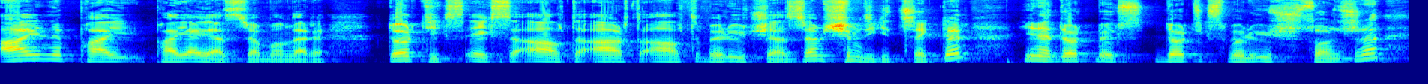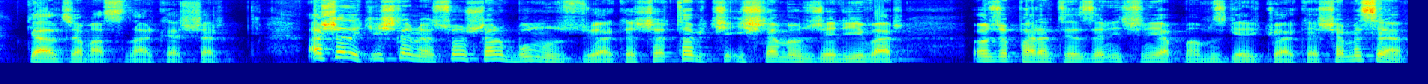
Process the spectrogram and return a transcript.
aynı pay, paya yazacağım onları. 4x eksi 6 artı 6 bölü 3 yazacağım. Şimdi gidecekler. Yine 4, 4x bölü 3 sonucuna geleceğim aslında arkadaşlar. Aşağıdaki işlemlerin sonuçlarını bulunuz diyor arkadaşlar. Tabii ki işlem önceliği var. Önce parantezlerin içini yapmamız gerekiyor arkadaşlar. Mesela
